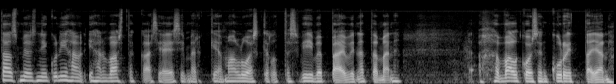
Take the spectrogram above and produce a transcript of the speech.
taas myös niin kuin ihan, ihan vastakkaisia esimerkkejä. Mä oon lueskellut tässä viime päivinä tämän valkoisen kurittajan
